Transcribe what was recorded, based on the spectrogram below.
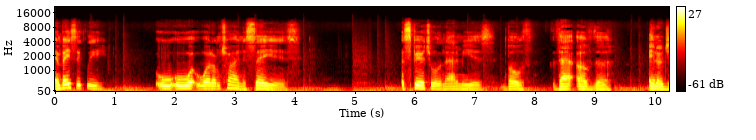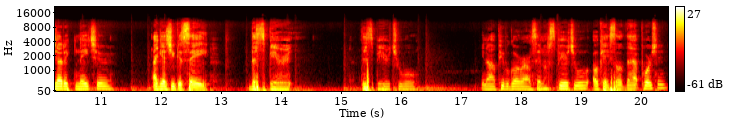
And basically, what, what I'm trying to say is a spiritual anatomy is both that of the energetic nature. I guess you could say the spirit, the spiritual. You know, how people go around saying I'm spiritual. Okay, so that portion,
